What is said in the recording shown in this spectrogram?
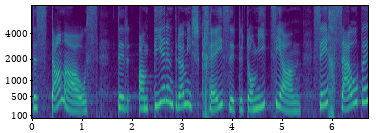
dass damals der amtierende römische Kaiser, der Domitian, sich selber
